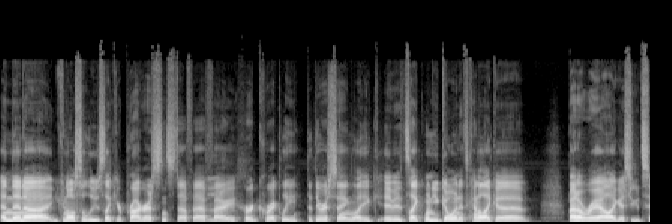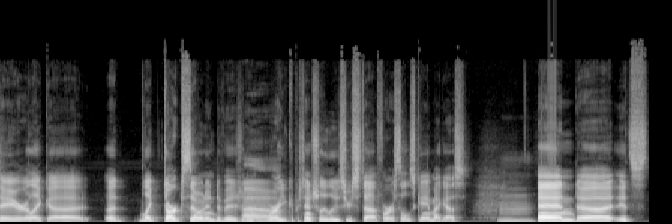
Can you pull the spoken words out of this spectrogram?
and then uh, you can also lose like your progress and stuff. If I heard correctly, that they were saying like it- it's like when you go in, it's kind of like a battle royale, I guess you could say, or like a a like dark zone in division Oh. where you could potentially lose your stuff, or a Souls game, I guess. Hmm. And uh, it's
